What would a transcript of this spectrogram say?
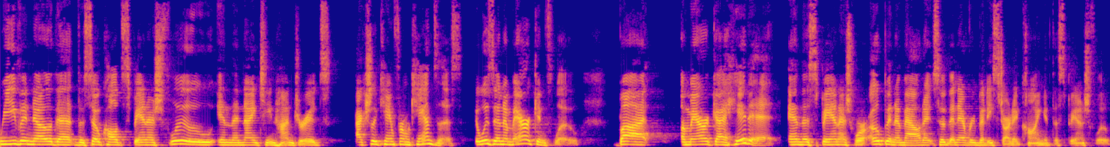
We even know that the so-called Spanish flu in the 1900s actually came from Kansas. It was an American flu, but America hid it and the Spanish were open about it. So then everybody started calling it the Spanish flu.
